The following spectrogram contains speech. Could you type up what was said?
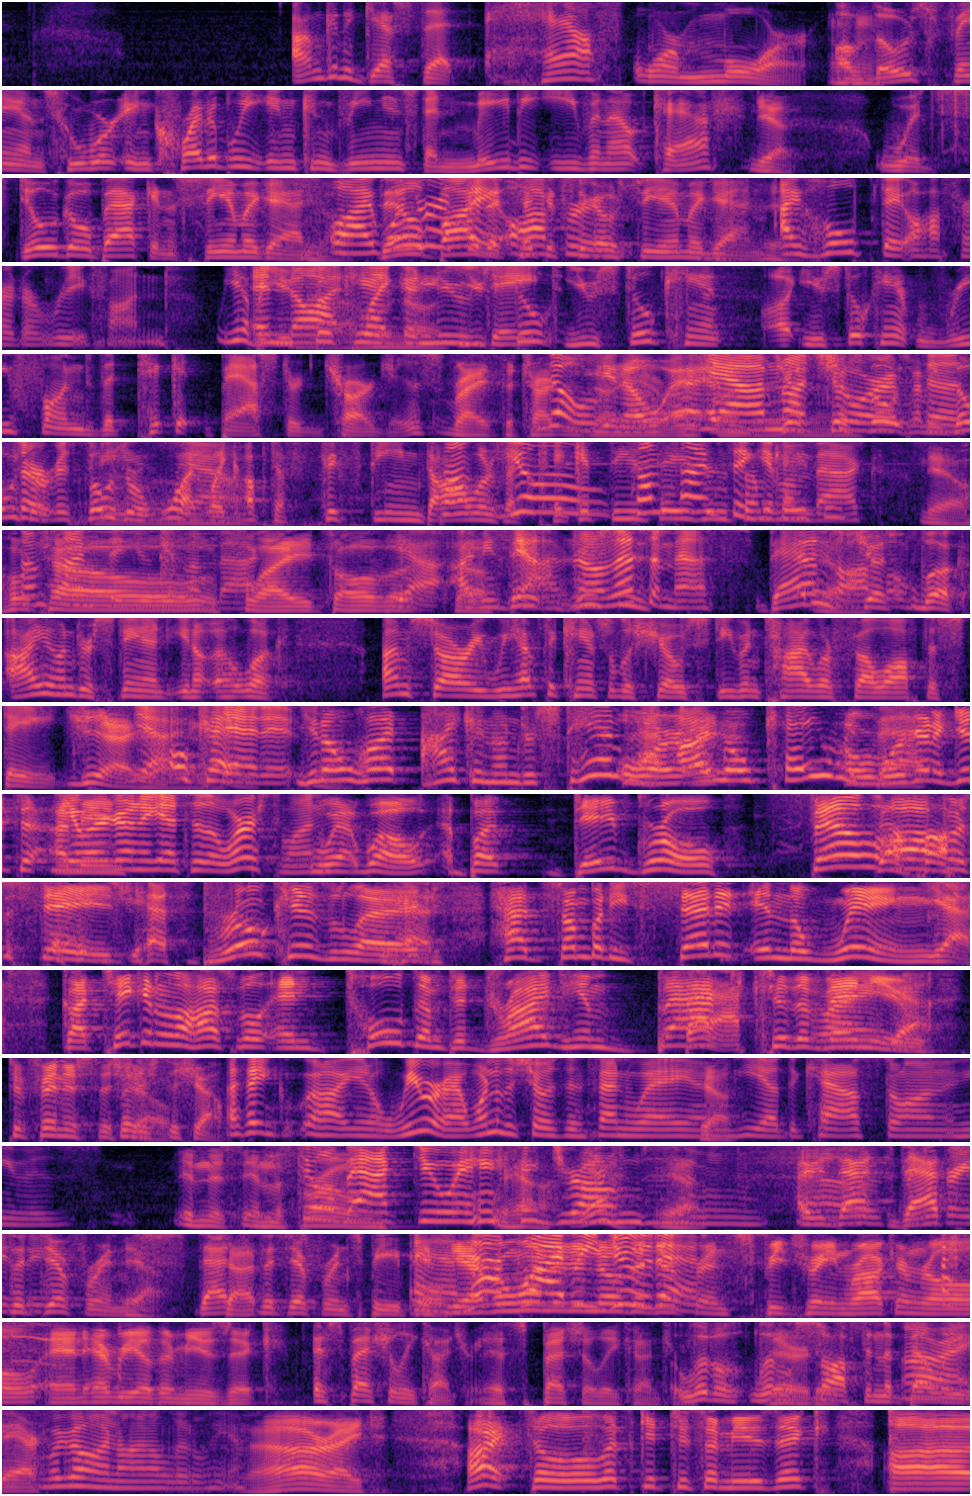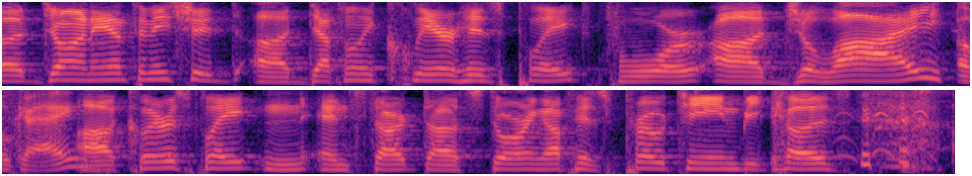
I'm going to guess that half or more Mm-hmm. of those fans who were incredibly inconvenienced and maybe even out cash Yeah. Would still go back and see him again. Well, I They'll wonder if buy they the tickets to go offered- see him again. I hope they offered a refund. Yeah, but and you not still can't. like a new you date. still you still can't uh, you still can't refund the ticket bastard charges. Right. The charges. No, on You know, there, uh, Yeah, I'm just, not just sure Those, if I mean, the those are those are fees, what, yeah. like up to fifteen Some- dollars a you know, ticket these days. sometimes In they some give 'em cases, back. Yeah. Sometimes Hotel, they do give 'em back. flights, all of that Yeah, stuff. I mean, thi- Yeah, no, this that's is- a mess. That is That's just awful. look. I understand. You know, uh, look. I'm sorry, we have to cancel the show. Steven Tyler fell off the stage. yeah. Yeah. Yeah. Okay. Get it. You know what? I can understand that. I'm okay with or that. we're gonna get to. I you mean, were going to get to the worst one. Well, well, but Dave Grohl fell, off, off a stage, stage, yes. broke his leg, Yes. had somebody set it in the wings, Yes. got taken to the hospital, and told them to drive him back, Back. to the Right. venue Yeah. to finish the Finish show. the show. I think uh, you know we were at one of the shows in Fenway, and Yeah. he had the cast on, and he was in this in the still throne. back doing Yeah. drums. Yeah. And, I mean, it that was pretty that's the difference. Yeah. That's, That's- the difference, people. If you ever that's wanted to know the this. difference between rock and roll and every other music, Especially country. especially country, A little little it is. soft in the belly right, there. We're going on a little here. All right. All right. So let's get to some music. Uh, John Anthony should uh, definitely clear his plate for uh, July. Okay. Uh, clear his plate and, and start uh, storing up his protein because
